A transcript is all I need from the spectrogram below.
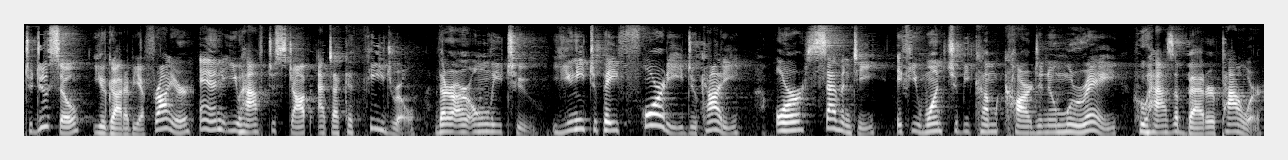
To do so, you gotta be a friar, and you have to stop at a cathedral. There are only two. You need to pay 40 ducati or 70 if you want to become Cardinal Murray, who has a better power.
